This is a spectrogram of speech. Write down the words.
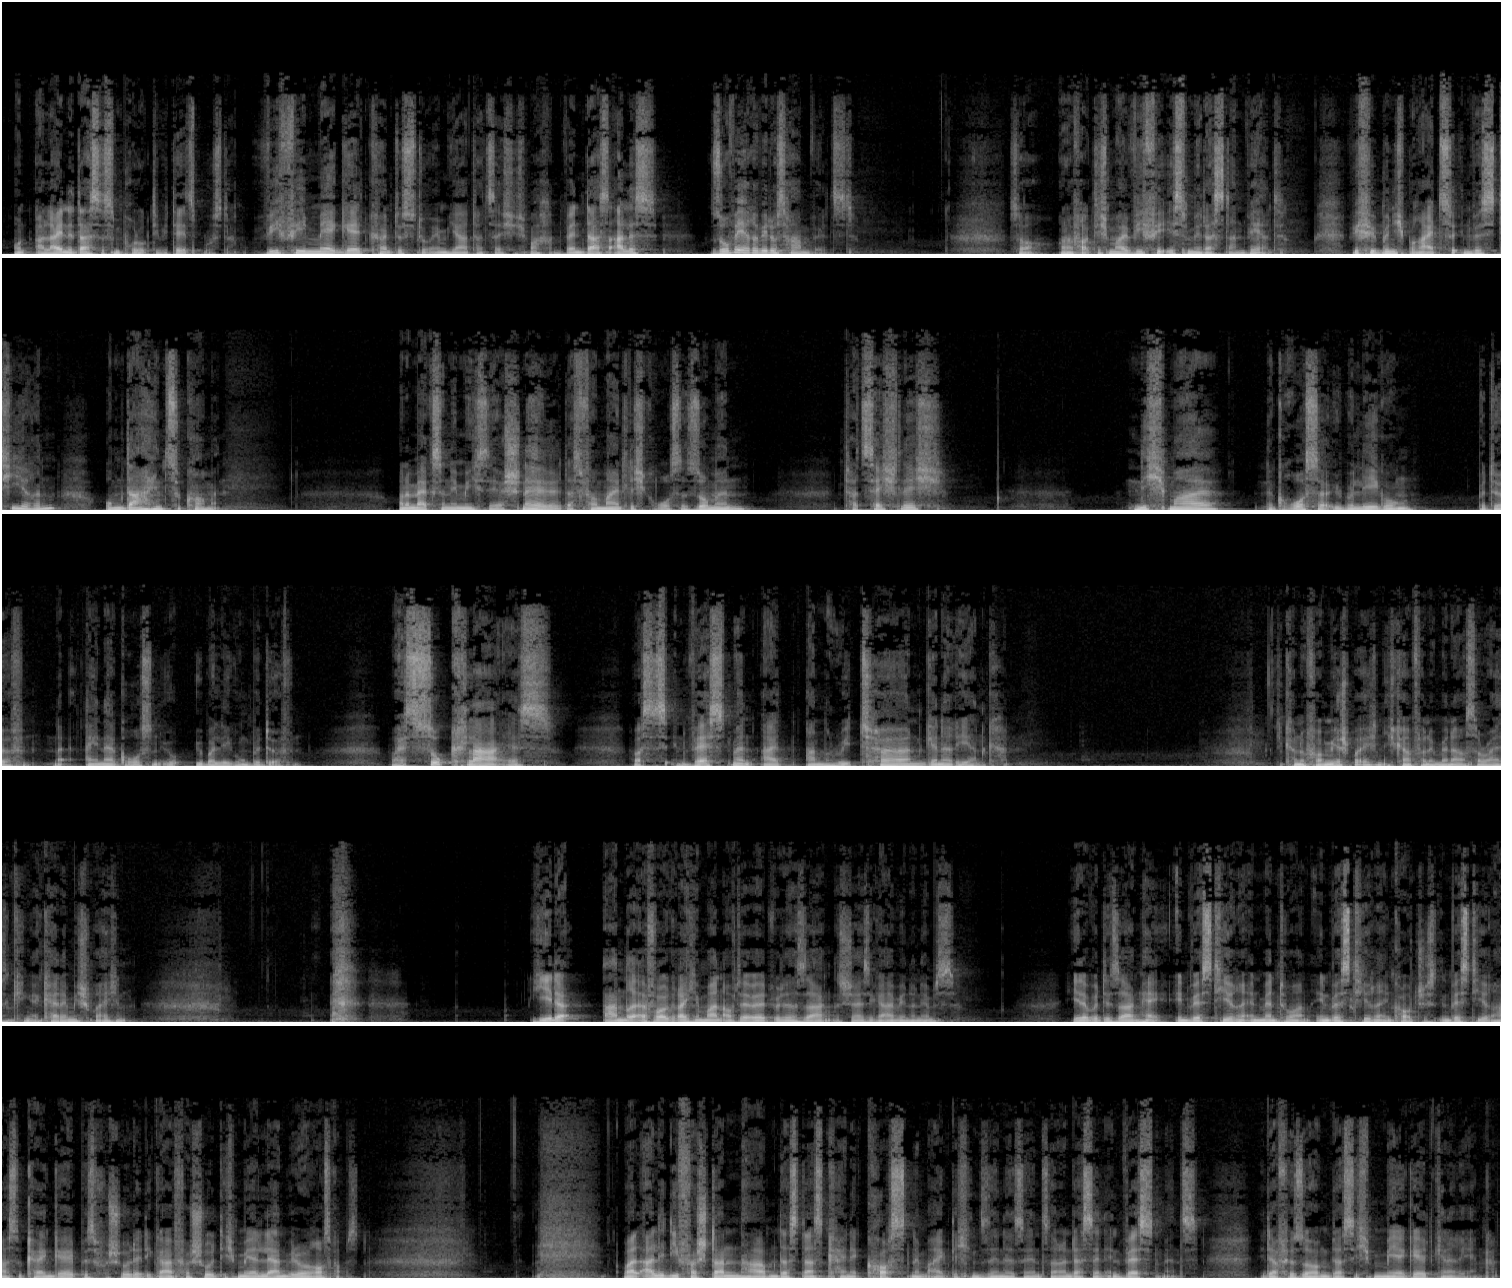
und alleine das ist ein Produktivitätsbooster. Wie viel mehr Geld könntest du im Jahr tatsächlich machen, wenn das alles so wäre, wie du es haben willst? So, und dann frag dich mal, wie viel ist mir das dann wert? Wie viel bin ich bereit zu investieren, um dahin zu kommen? Und dann merkst du nämlich sehr schnell, dass vermeintlich große Summen tatsächlich nicht mal eine große Überlegung bedürfen, einer großen Überlegung bedürfen. Weil es so klar ist, was das Investment an Return generieren kann. Ich kann nur von mir sprechen, ich kann von den Männern aus der Rising King Academy sprechen. Jeder andere erfolgreiche Mann auf der Welt würde sagen, ist scheißegal, wen du nimmst. Jeder wird dir sagen, hey, investiere in Mentoren, investiere in Coaches, investiere, hast du kein Geld, bist verschuldet, egal, verschuld dich mehr, lernen, wie du rauskommst weil alle die verstanden haben, dass das keine Kosten im eigentlichen Sinne sind, sondern das sind Investments, die dafür sorgen, dass ich mehr Geld generieren kann.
